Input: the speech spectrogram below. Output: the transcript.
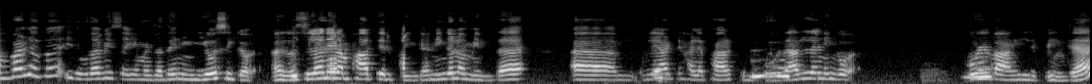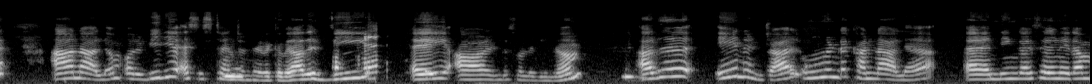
எவ்வளவு இது உதவி செய்யும் என்றதை நீங்க யோசிக்க சில நேரம் பார்த்திருப்பீங்க. நீங்களும் இந்த ஆஹ், விளையாட்டுகளை பார்க்கும்போது அதுல நீங்க உள் வாங்கியிருப்பீங்க ஆனாலும் ஒரு வீடியோ அசிஸ்டன்ட் இருக்குது. அது வி ஏஆர் என்று சொல்லுவீங்க. அது ஏனென்றால் உங்களோட கண்ணால அஹ், நீங்கள் சில நேரம்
